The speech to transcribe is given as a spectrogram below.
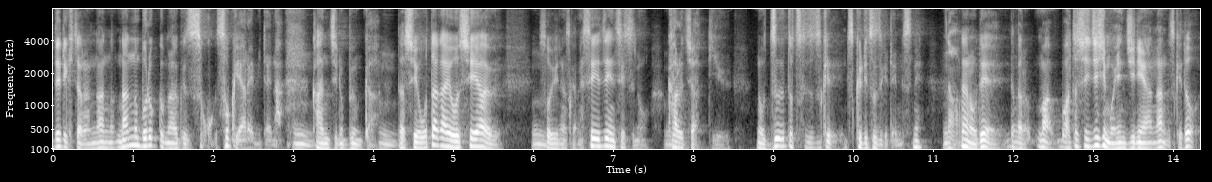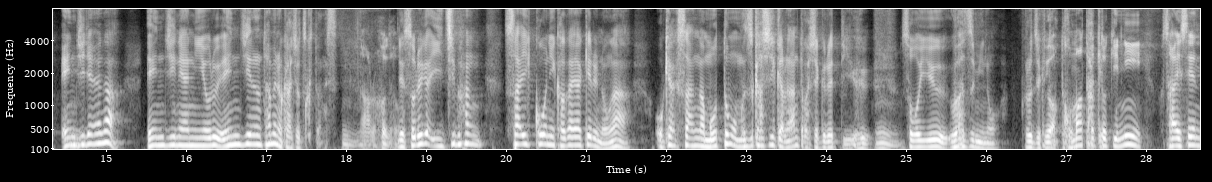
出てきたら何の何のブロックもなく即即やれみたいな感じの文化だし、お互い教え合う、そういうなんですかね、性善説のカルチャーっていうのをずっと続け、作り続けてるんですね。なので、だからまあ私自身もエンジニアなんですけど、エンジニアがエンジニアによるエンジニアのための会社を作ったんです。うんなるほど。で、それが一番最高に輝けるのが、お客さんが最も難しいから何とかしてくれっていう、そういう上積みのプロジェクト困った時に最先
